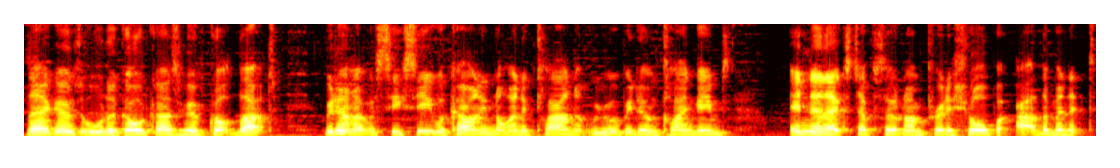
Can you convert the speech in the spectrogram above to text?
there goes all the gold, guys. We have got that. We don't have a CC. We're currently not in a clan. We will be doing clan games in the next episode, I'm pretty sure. But at the minute,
